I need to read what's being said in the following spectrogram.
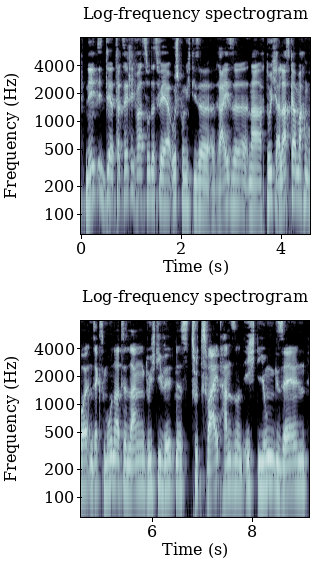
Nee, der, tatsächlich war es so, dass wir ja ursprünglich diese Reise nach durch Alaska machen wollten, sechs Monate lang durch die Wildnis zu zweit, Hansen und ich, die jungen Gesellen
